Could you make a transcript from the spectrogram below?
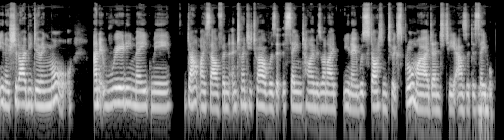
you know should i be doing more and it really made me doubt myself and, and 2012 was at the same time as when i you know was starting to explore my identity as a mm-hmm. disabled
